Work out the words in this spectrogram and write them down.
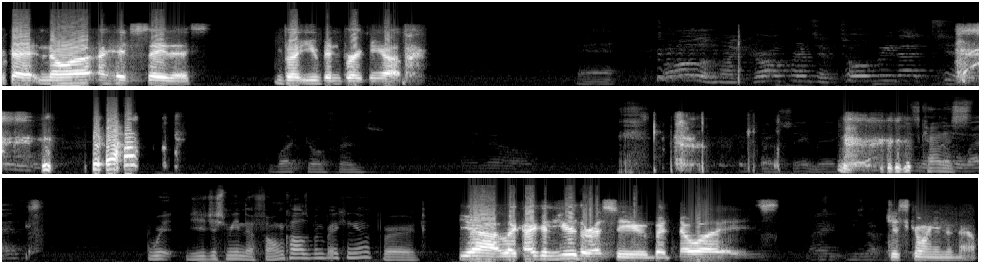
Okay, Noah, I hate to say this, but you've been breaking up. All girlfriends have told me that too. What girlfriends? I know. I was about to say, man. It's kinda Double? Wait, you just mean the phone call's been breaking up, or yeah, like I can hear the rest of you, but Noah is just going in and out.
